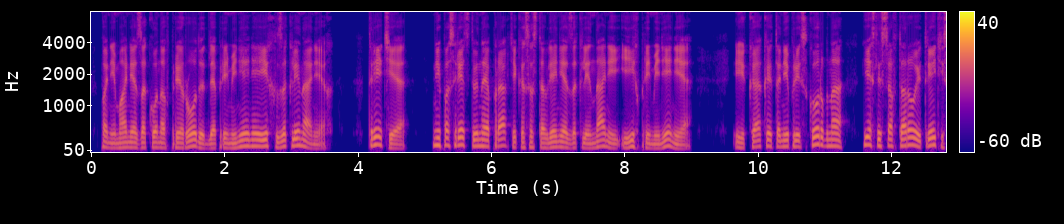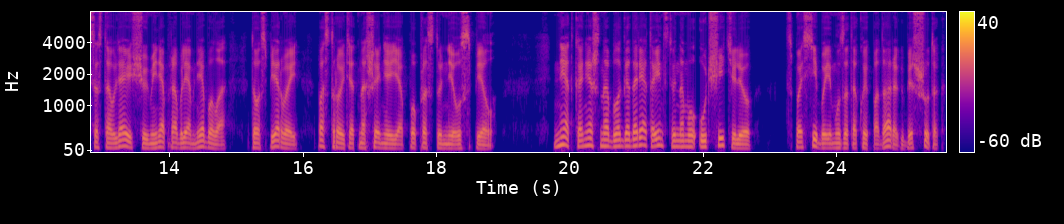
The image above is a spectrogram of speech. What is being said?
– понимание законов природы для применения их в заклинаниях. Третья – непосредственная практика составления заклинаний и их применения. И как это ни прискорбно, если со второй и третьей составляющей у меня проблем не было, то с первой построить отношения я попросту не успел. Нет, конечно, благодаря таинственному учителю, спасибо ему за такой подарок, без шуток,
